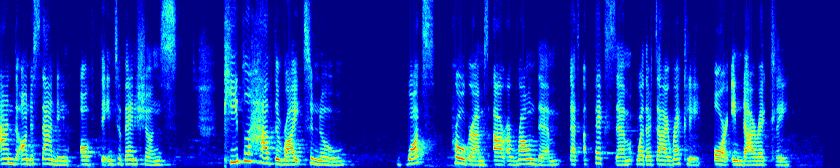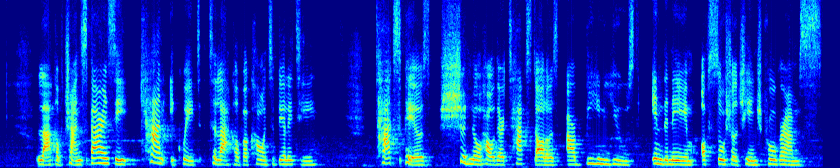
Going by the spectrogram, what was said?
and the understanding of the interventions. People have the right to know what programs are around them that affects them, whether directly or indirectly. Lack of transparency can equate to lack of accountability taxpayers should know how their tax dollars are being used in the name of social change programs.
